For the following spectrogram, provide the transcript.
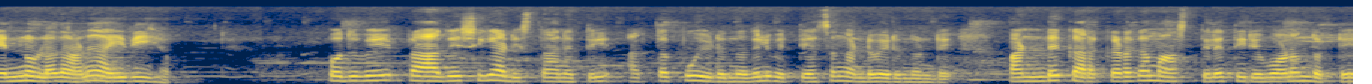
എന്നുള്ളതാണ് ഐതിഹ്യം. പൊതുവെ പ്രാദേശിക അടിസ്ഥാനത്തിൽ അത്തപ്പൂ ഇടുന്നതിൽ വ്യത്യാസം കണ്ടുവരുന്നുണ്ട്. പണ്ട് കർക്കിടക മാസത്തിലെ തിരുവോണം തൊട്ട്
